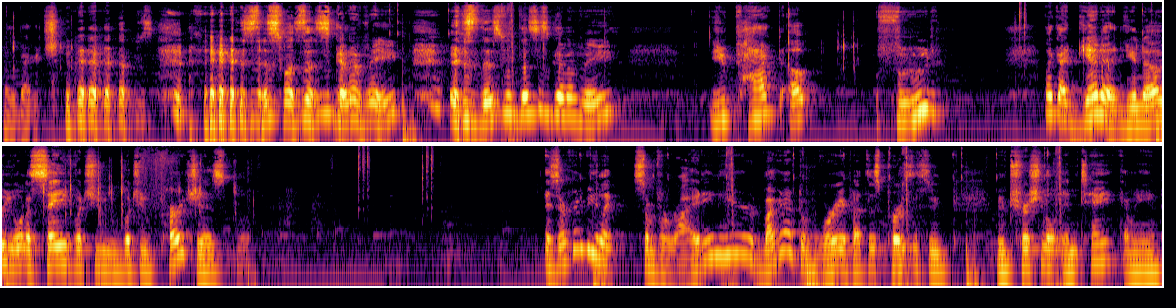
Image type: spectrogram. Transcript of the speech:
Another bag of chips. is this what this is gonna be? Is this what this is gonna be? You packed up food? like I get it, you know, you want to save what you what you purchase. Is there to be like some variety in here? Am I to have to worry about this person's nutritional intake? I mean,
